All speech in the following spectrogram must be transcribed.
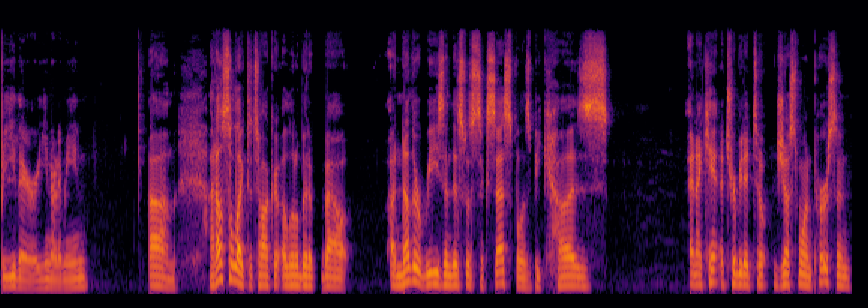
be there. You know what I mean? Um, I'd also like to talk a little bit about another reason this was successful is because, and I can't attribute it to just one person,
